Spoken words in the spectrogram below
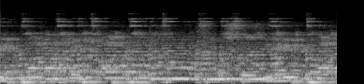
Thank you.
